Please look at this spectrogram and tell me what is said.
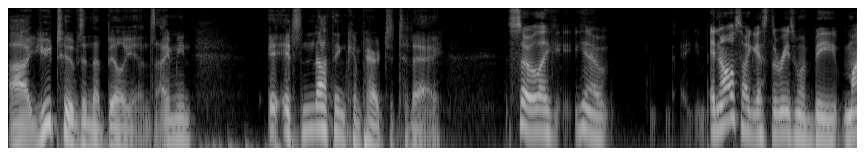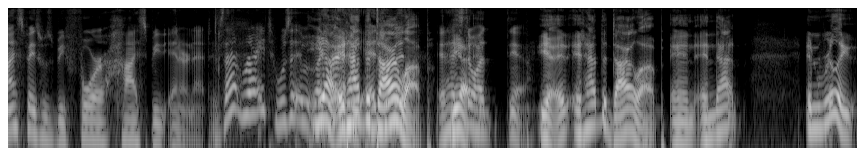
Uh, YouTube's in the billions. I mean, it, it's nothing compared to today. So, like, you know, and also, I guess the reason would be MySpace was before high speed internet. Is that right? Was it? like, Yeah, right it had the edge of dial-up. It, had Yeah. still had, yeah. Yeah, it, it had the dial up and and that and really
